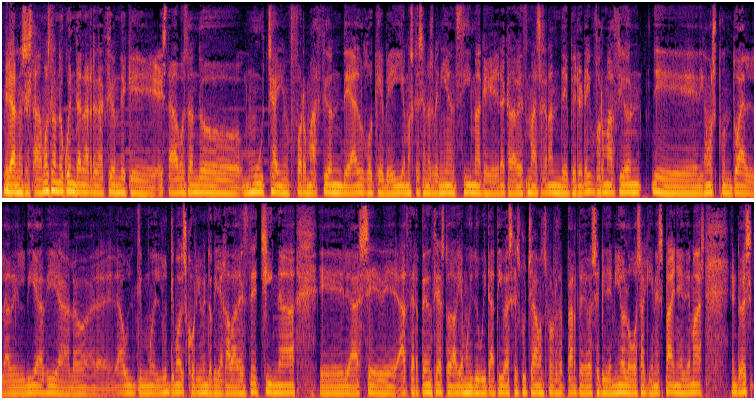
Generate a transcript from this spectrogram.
Mira, nos estábamos dando cuenta en la redacción de que estábamos dando mucha información de algo que veíamos que se nos venía encima, que era cada vez más grande, pero era información, eh, digamos, puntual, la del día a día, la, el último descubrimiento que llegaba desde China, eh, las advertencias todavía muy dubitativas que escuchábamos por parte de los epidemiólogos aquí en España y demás. Entonces,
